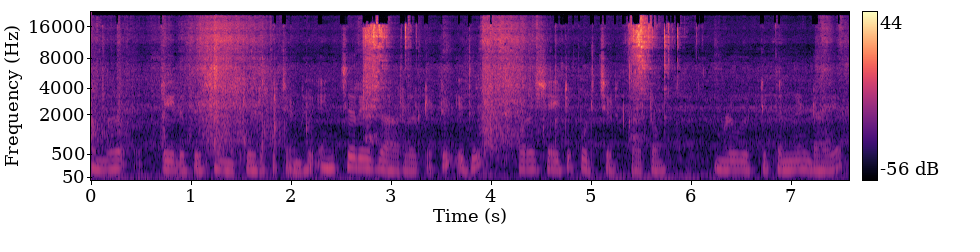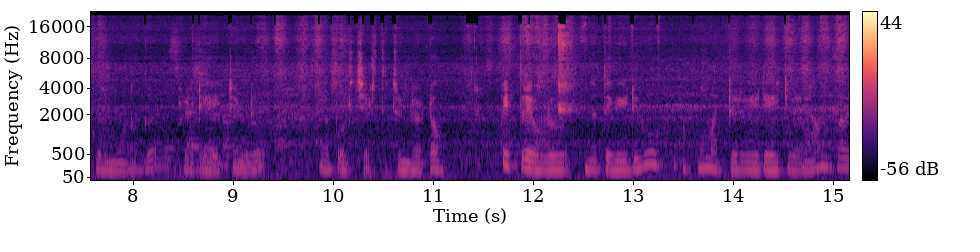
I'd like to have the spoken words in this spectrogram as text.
നമ്മൾ വെയിലത്ത് വെച്ച് ഉണക്കി എടുത്തിട്ടുണ്ട്. ഇനി ചെറിയ ജാറിലിട്ടിട്ട് ഇത് കുറേശ്ശായിട്ട് പൊടിച്ചെടുക്കാം കേട്ടോ. നമ്മൾ വീട്ടിൽ തന്നെ ഉണ്ടായ കുരുമുളക് റെഡി ആയിട്ടുണ്ട്. പൊടിച്ചെടുത്തിട്ടുണ്ട് കേട്ടോ. അപ്പോൾ ഇത്രയേ ഉള്ളൂ ഇന്നത്തെ വീഡിയോ അപ്പോൾ മറ്റൊരു വീഡിയോ ആയിട്ട് വരാം. ബൈ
